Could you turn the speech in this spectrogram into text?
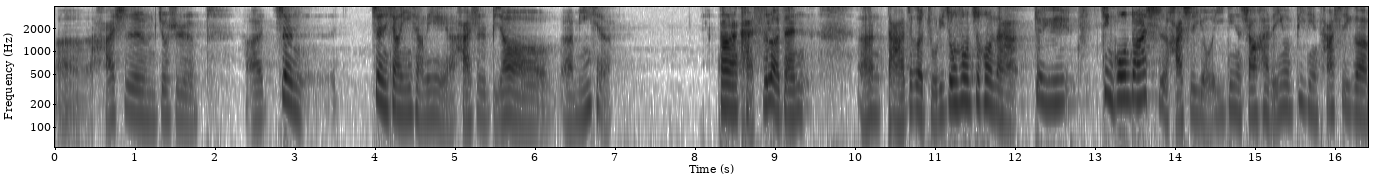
呃还是就是呃正正向影响力还是比较呃明显的。当然凯斯勒在。嗯，打这个主力中锋之后呢，对于进攻端是还是有一定的伤害的，因为毕竟他是一个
